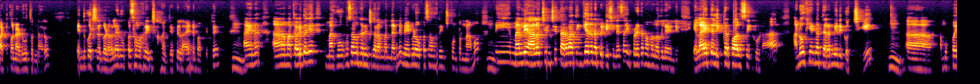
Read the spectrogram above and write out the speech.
పట్టుకొని అడుగుతున్నారు. ఎందుకు వచ్చిన గొడవ? లేదు ఉపసంహరించుకో అని చెప్పి లాయర్ని పంపితే ఆయన "ఆ, మా కవితకి మాకు ఉపసంహరించుకు రమ్మందండి మేము కూడా ఉపసంహరించుకుంటున్నాము. మళ్ళీ ఆలోచించి తర్వాత ఇంకేదైనా పిటిషన్ వేసా ఇప్పుడైతే మమ్మల్ని వదిలేయండి. ఎలా అయితే లిక్కర్ పాలసీ కూడా అనూహ్యంగా తెర మీదకి వచ్చి ముప్పై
